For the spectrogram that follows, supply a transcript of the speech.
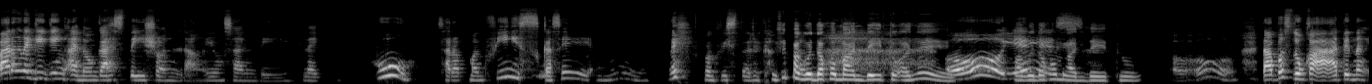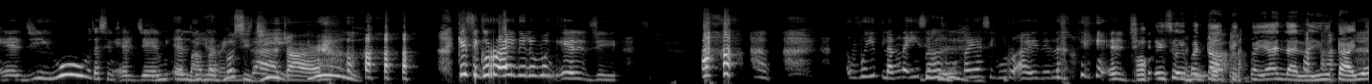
Parang nagiging ano, gas station lang yung Sunday. Like, whoo, sarap mag-feast kasi ano, ay, mag-feast talaga. Kasi pagod ako Monday to ano, eh, Oh, pagod ako yes. Monday to Oo. Tapos doon ka aatin ng LG. Woo! Tapos yung LG Yung LD head mo si. G. Char. Kasi siguro ayaw nila mag-LG. Wait lang, naisip ko. Bakit? Kaya siguro ayaw nila mag-LG. Okay, so ibang Joke topic lang. pa yan, lalayo tayo.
